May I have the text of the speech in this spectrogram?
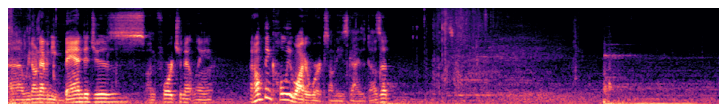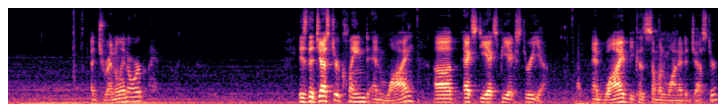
Uh, we don't have any bandages, unfortunately. I don't think holy water works on these guys, does it? Adrenaline orb? I have. Is the Jester claimed and why? Uh, XDXPX3, yeah. And why? Because someone wanted a Jester?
